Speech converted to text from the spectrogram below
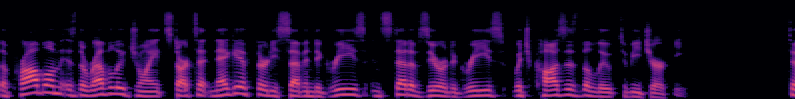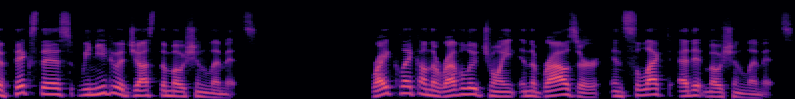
The problem is the revolute joint starts at negative 37 degrees instead of 0 degrees, which causes the loop to be jerky. To fix this, we need to adjust the motion limits. Right-click on the revolute joint in the browser and select Edit Motion Limits.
